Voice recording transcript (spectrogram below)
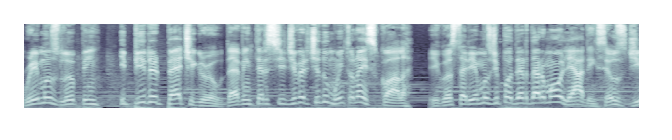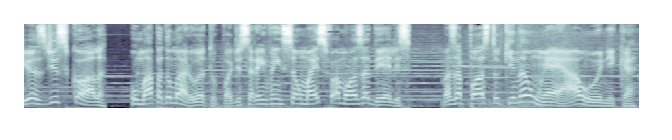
Remus Lupin e Peter Pettigrew devem ter se divertido muito na escola, e gostaríamos de poder dar uma olhada em seus dias de escola. O mapa do Maroto pode ser a invenção mais famosa deles, mas aposto que não é a única.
